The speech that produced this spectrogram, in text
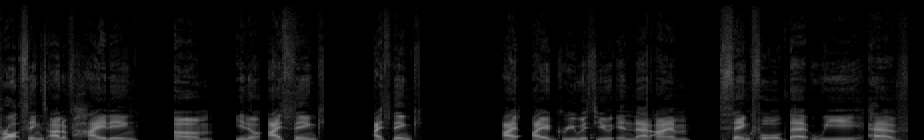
Brought things out of hiding. Um, you know, I think, I think, I I agree with you in that I'm thankful that we have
